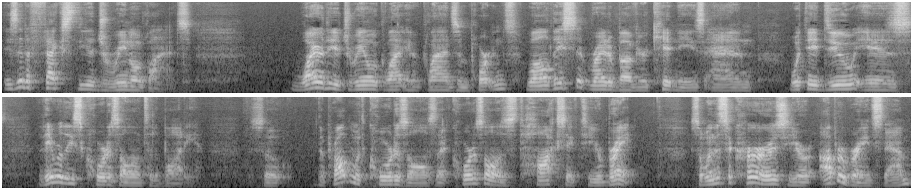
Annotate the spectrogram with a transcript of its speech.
is it affects the adrenal glands. Why are the adrenal glands important? Well, they sit right above your kidneys and what they do is they release cortisol into the body. So the problem with cortisol is that cortisol is toxic to your brain. So when this occurs, your upper brainstem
